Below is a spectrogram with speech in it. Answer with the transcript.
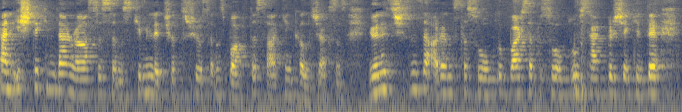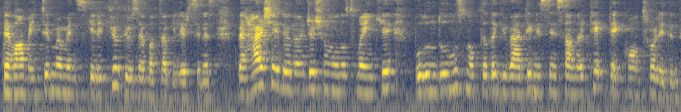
Yani işte kimden rahatsızsanız, kiminle çatışıyorsanız bu hafta sakin kalacaksınız. Yöneticinizle aranızda soğukluk varsa bu soğukluğu sert bir şekilde devam ettirmemeniz gerekiyor. Göze batabilirsiniz. Ve her şeyden önce şunu unutmayın ki bulunduğumuz noktada güvendiğiniz insanları tek tek kontrol edin.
